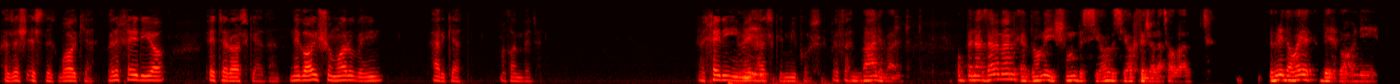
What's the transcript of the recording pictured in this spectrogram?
ازش استقبال کرد ولی خیلی ها اعتراض کردن. نگاه شما رو به این حرکت می‌خوام بدونیم خیلی ایمیل هست که می‌پرسه. بفهم بله بله. خب به نظر من اقدام ایشون بسیار بسیار خجالت آور بود. ببینید آقای بهبانی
